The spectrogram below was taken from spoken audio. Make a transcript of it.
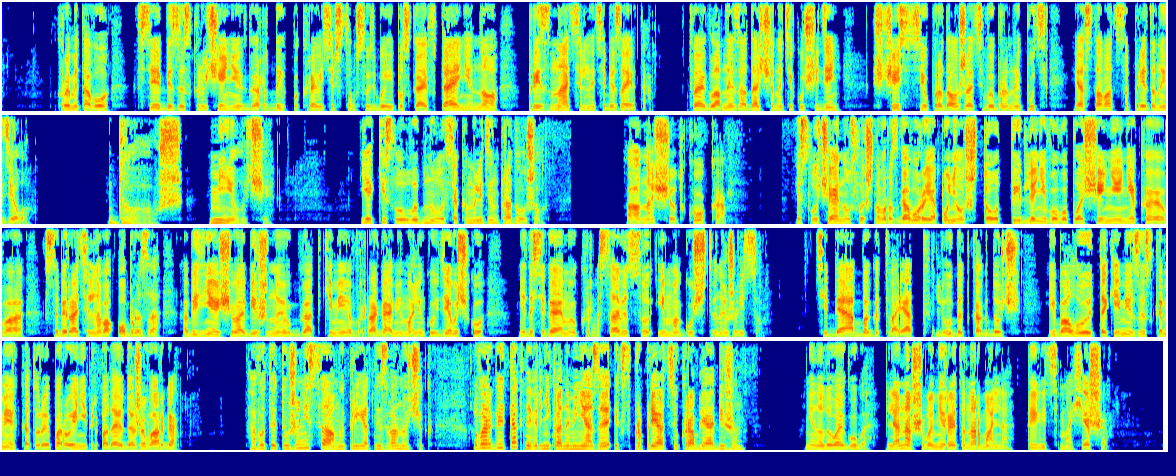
Кроме того, все без исключения горды покровительством судьбы и пускай в тайне, но признательны тебе за это. Твоя главная задача на текущий день — с честью продолжать выбранный путь и оставаться преданной делу. Да уж, мелочи. Я кисло улыбнулась, а Камаледин продолжил. «А насчет Кока...» Из случайно услышанного разговора я понял, что ты для него воплощение некоего собирательного образа, объединяющего обиженную гадкими врагами маленькую девочку, недосягаемую красавицу и могущественную жрицу. Тебя боготворят, любят как дочь и балуют такими изысками, которые порой не припадают даже Варга. А вот это уже не самый приятный звоночек. Варга и так наверняка на меня за экспроприацию корабля обижен. Не надувай губы. Для нашего мира это нормально. Ты ведь Махеша.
